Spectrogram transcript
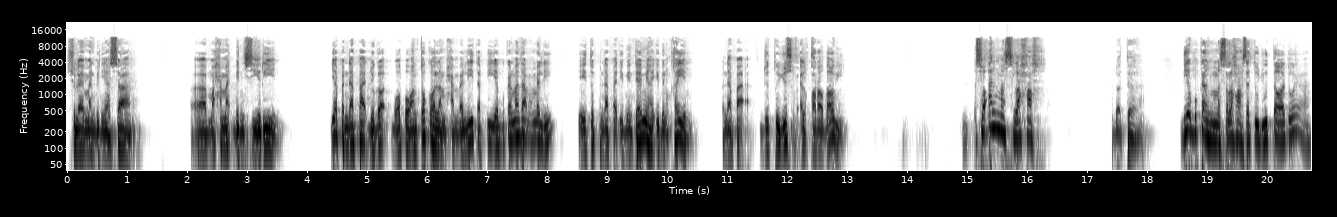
Sulaiman bin Yasar, uh, Muhammad bin Sirin. Ya pendapat juga beberapa orang tokoh dalam Hanbali tapi ia bukan mazhab Hanbali iaitu pendapat Ibn Taymiyah Ibn Qayyim, pendapat Dutu Yusuf Al-Qaradawi. Soal maslahah doktor dia bukan masalah satu juta tu ya.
